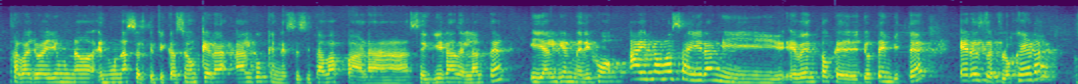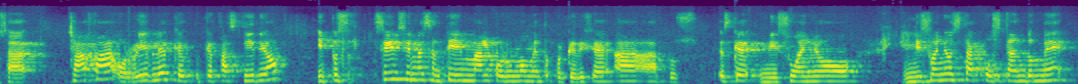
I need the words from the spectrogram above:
Estaba yo ahí una, en una certificación que era algo que necesitaba para seguir adelante y alguien me dijo, ay, no vas a ir a mi evento que yo te invité, eres de flojera, o sea, chafa, horrible, qué, qué fastidio. Y pues sí, sí me sentí mal por un momento porque dije, ah, pues es que mi sueño, mi sueño está costándome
